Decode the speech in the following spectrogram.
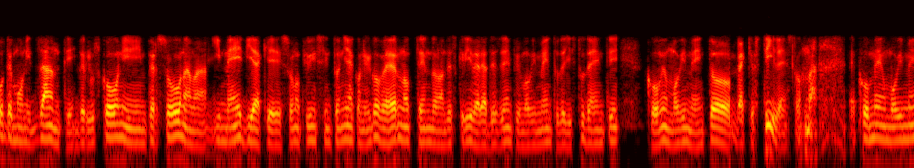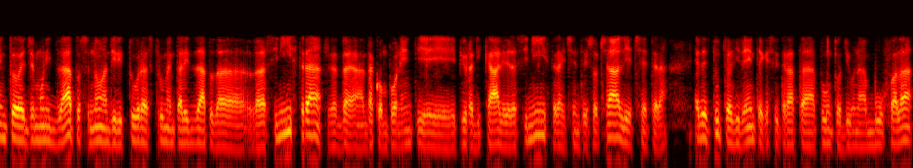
o demonizzanti. Berlusconi in persona, ma i media che sono più in sintonia con il governo tendono a descrivere ad esempio il movimento degli studenti come un movimento vecchio stile, insomma, come un movimento egemonizzato, se non addirittura strumentalizzato da, dalla sinistra, da, da componenti più radicali della sinistra, i centri sociali, eccetera è del tutto evidente che si tratta appunto di una bufala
